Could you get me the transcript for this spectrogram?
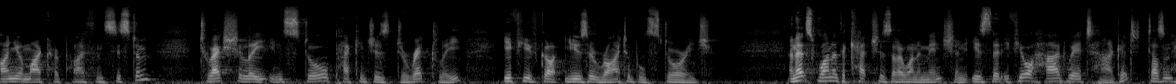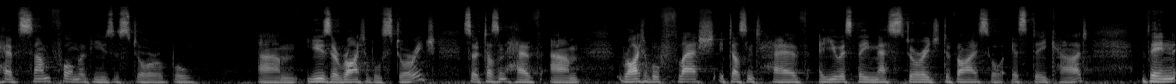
on your MicroPython system to actually install packages directly if you've got user writable storage. And that's one of the catches that I want to mention is that if your hardware target doesn't have some form of user storable, um, user writable storage, so it doesn't have um, writable flash, it doesn't have a USB mass storage device or SD card, then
